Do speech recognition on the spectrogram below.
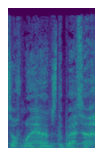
Off my hands, the better.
